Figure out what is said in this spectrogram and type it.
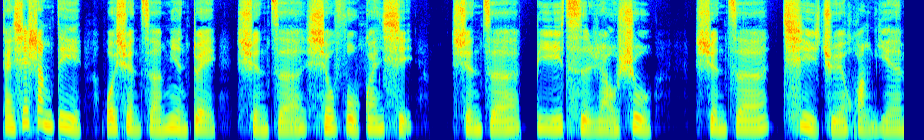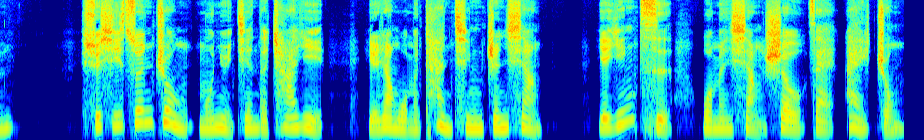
感谢上帝，我选择面对，选择修复关系，选择彼此饶恕，选择弃绝谎言，学习尊重母女间的差异，也让我们看清真相，也因此我们享受在爱中。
